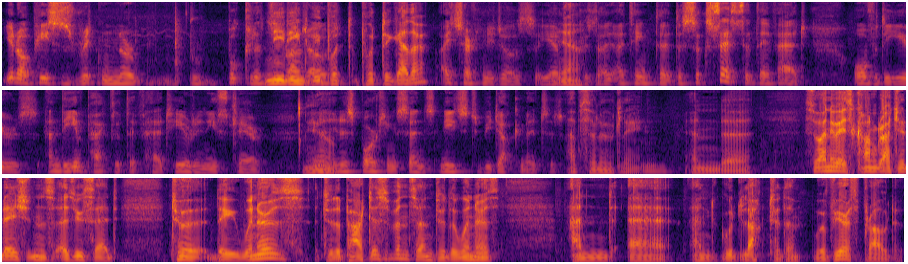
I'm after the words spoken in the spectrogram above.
you know, pieces written or booklets Needing to be out. put put together? It certainly does, yeah, Yeah. because I, I think that the success that they've had over the years and the impact that they've had here in East Clare, in, Yeah. a, in a sporting sense, needs to be documented. Absolutely. And uh, so, anyways, congratulations, as you said, to the winners, to the participants, and to the winners, and uh, and good luck to them. We're very proud. Of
